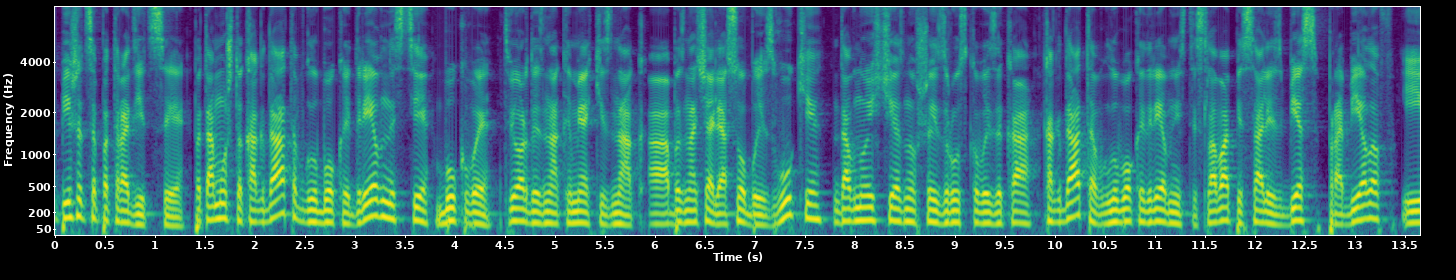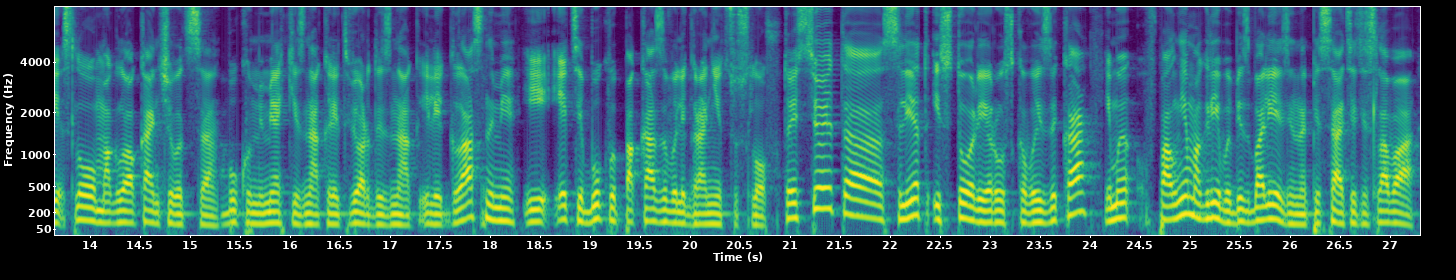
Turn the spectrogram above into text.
пишется по традиции, потому что когда-то в глубокой древности буквы твердый знак и мягкий знак обозначали особые звуки, давно исчезнувшие из русского языка. Когда-то в глубокой древности слова писались без пробелов, и слово могло оканчиваться буквами мягкий знак или твердый знак, или гласными, и эти буквы показывали границу слов. То есть все это след истории русского языка, и мы вполне могли бы безболезненно писать эти слова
